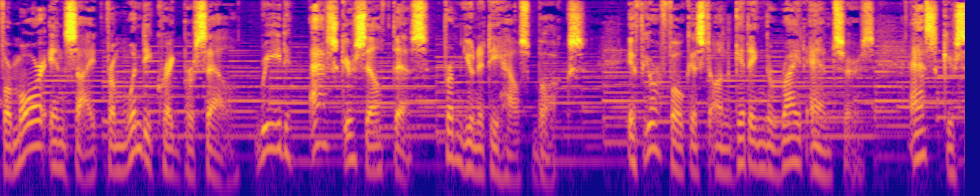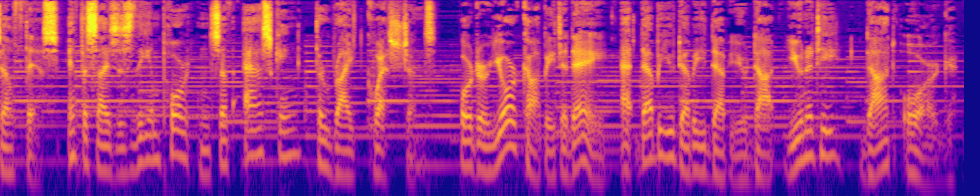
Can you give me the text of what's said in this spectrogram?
For more insight from Wendy Craig Purcell, read Ask Yourself This from Unity House Books. If you're focused on getting the right answers, Ask Yourself This emphasizes the importance of asking the right questions. Order your copy today at www.unity.org.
